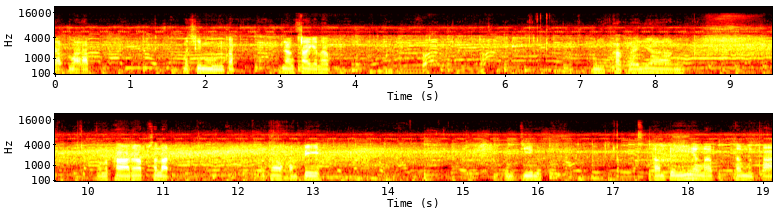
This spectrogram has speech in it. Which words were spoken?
ครับมาครับ มาชิมหมูกับย่างไส้กันครับ มีผักหลายอย่างโหระพานะครับสลัด แล้วก็หอมเปรย์ขนมจีนทำเป็นเมี่ยงนะครับทำเหมือนปลา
